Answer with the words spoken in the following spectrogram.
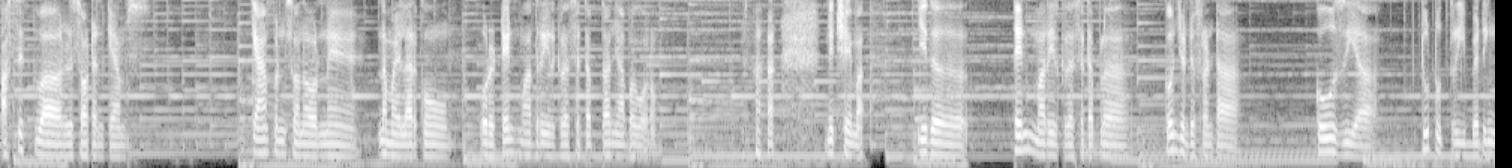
அசித்வா ரிசார்ட் அண்ட் கேம்ப்ஸ் கேம்ப்னு சொன்ன உடனே நம்ம எல்லாருக்கும் ஒரு டென்ட் மாதிரி இருக்கிற செட்டப் தான் ஞாபகம் வரும். நிச்சயமாக இது டென்ட் மாதிரி இருக்கிற செட்டப்பில் கொஞ்சம் டிஃப்ரெண்ட்டாக கோஸியாக டூ டு த்ரீ பெட்டிங்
